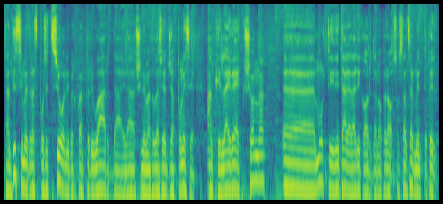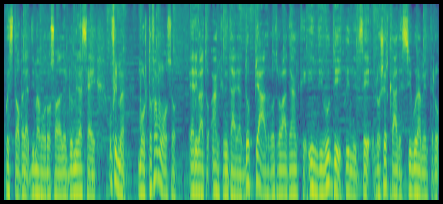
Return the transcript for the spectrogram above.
tantissime trasposizioni per quanto riguarda la cinematografia giapponese, anche in live action. Eh, molti in Italia la ricordano però sostanzialmente per quest'opera di Mamoru Soda del 2006, un film molto famoso, è arrivato anche in Italia doppiato, lo trovate anche in DVD, quindi se lo cercate sicuramente lo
